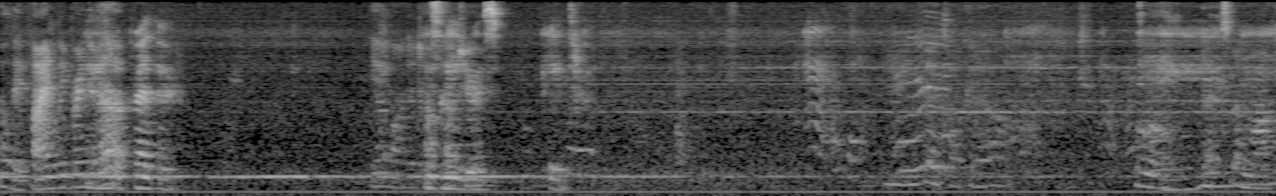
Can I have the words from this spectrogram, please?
Oh, they finally bring I it up. brother. His name was Pietro. yeah, you gotta talk it out. Ooh, that's a mock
